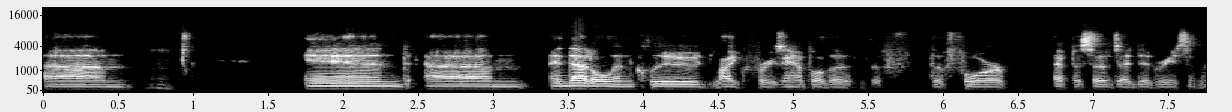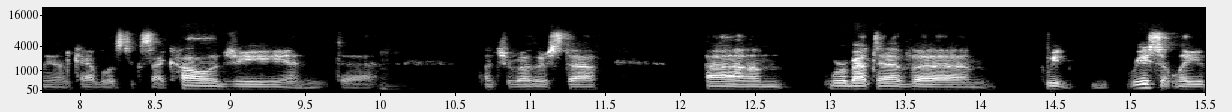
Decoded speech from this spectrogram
Um, mm. And um, and that'll include, like for example, the, the, the four episodes I did recently on Kabbalistic psychology and uh, mm-hmm. a bunch of other stuff. Um, we're about to have um, we recently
